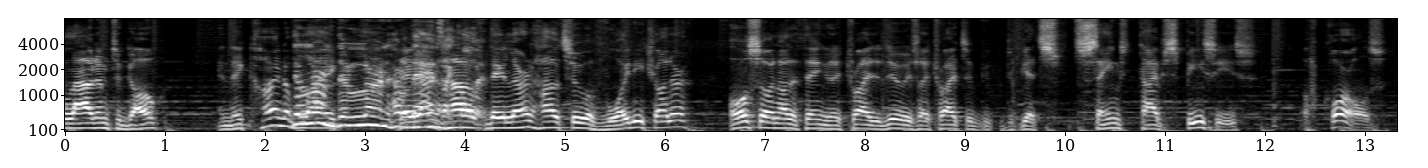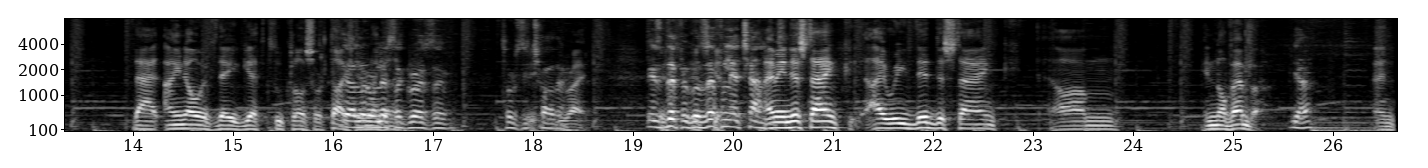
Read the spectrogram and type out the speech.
allow them to go, and they kind of They like learn- they learn how to they dance, Learn how, call it. They learn how to avoid each other. Also, another thing that I try to do is I try to, to get same type species of corals that I know if they get too close or touch, They're a little less gonna- aggressive towards each other. Right. It's difficult. It's, good. definitely a challenge. I mean, this tank, I redid this tank um, in November, yeah. and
